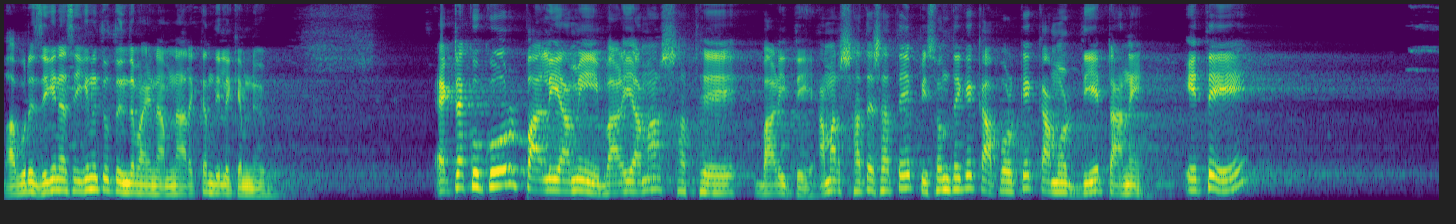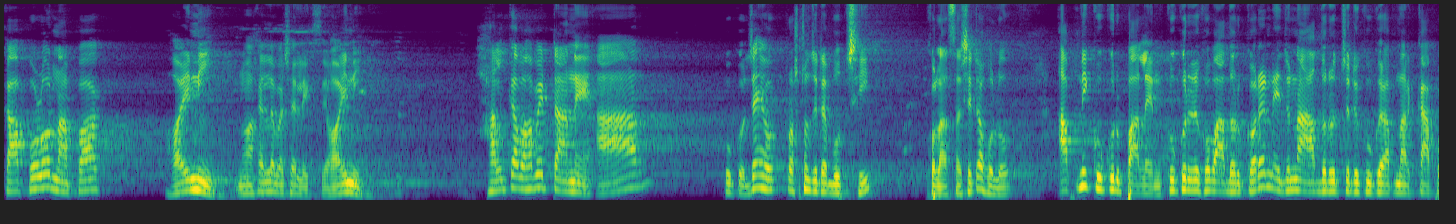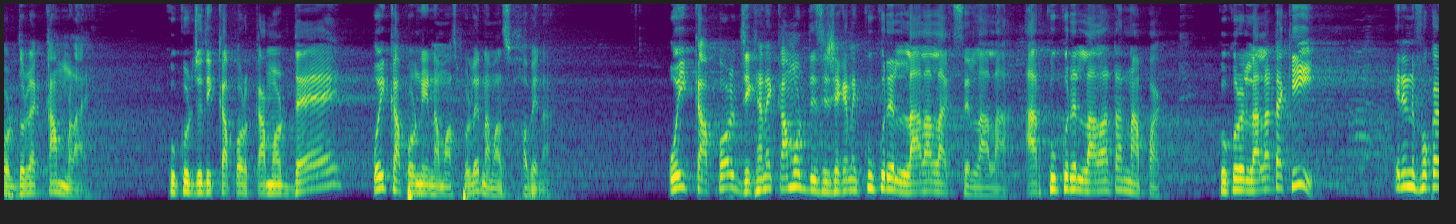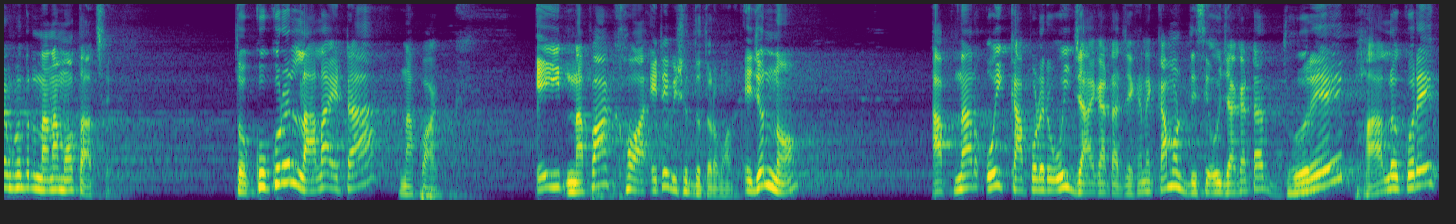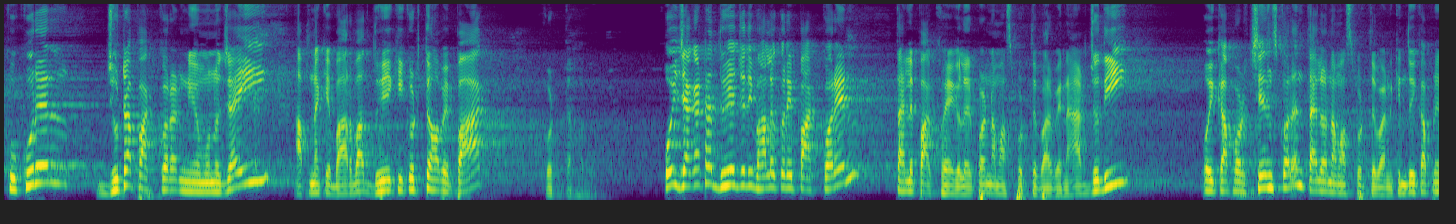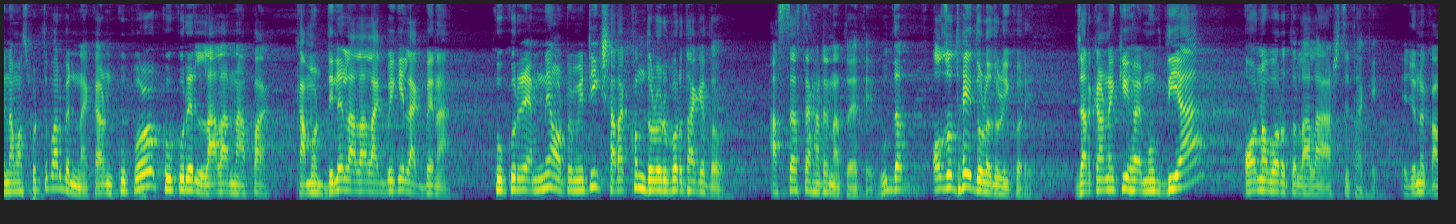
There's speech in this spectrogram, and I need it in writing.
বাবুরে যেখানে আছে এখানে তো দিতে পারি না আপনি আরেকখান দিলে কেমনে হইব? একটা কুকুর পালি আমি বাড়ি আমার সাথে বাড়িতে, আমার সাথে সাথে পিছন থেকে কাপড়কে কামড় দিয়ে টানে। এতে কাপড়ও নাপাক হয়নি নোয়াখালী ভাষায় লিখছে, হয়নি। হালকাভাবে টানে, আর কুকুর, যাই হোক, প্রশ্ন যেটা বুঝছি, খোলাসা, সেটা হলো, আপনি কুকুর পালেন, কুকুরের খুব আদর করেন এই জন্য আদর হচ্ছে কুকুর আপনার কাপড় ধরে কামড়ায়। কুকুর যদি কাপড় কামড় দেয়, ওই কাপড় নিয়ে নামাজ পড়লে নামাজ হবে না। ওই কাপড় যেখানে কামড় দিয়েছে সেখানে কুকুরের লালা লাগছে, লালা। আর কুকুরের লালাটা নাপাক কুকুরের লালাটা কি? এটা নিয়ে ফোকার মধ্যে নানা মত আছে। তো কুকুরের লালা এটা নাপাক এই নাপাক হওয়া এটাই বিশুদ্ধতর মত। এই জন্য আপনার ওই কাপড়ের ওই জায়গাটা যেখানে কামড় দিছে, ওই জায়গাটা ধরে ভালো করে কুকুরের জুটা পাক করার নিয়ম অনুযায়ী আপনাকে বারবার ধুয়ে কি করতে হবে? পাক করতে হবে। ওই জায়গাটা ধুয়ে যদি ভালো করে পাক করেন, তাহলে পাক হয়ে গেলে, এরপর নামাজ পড়তে পারবেন। আর যদি ওই কাপড় চেঞ্জ করেন, তাহলেও নামাজ পড়তে পারেন। কিন্তু ওই কাপড়ে নামাজ পড়তে পারবেন না, কারণ কুকুর কুকুরের লালা না পাক। কামড় দিলে লালা লাগবে কি লাগবে না? কুকুরের এমনি অটোমেটিক সারাক্ষণ দৌড়ের উপর থাকে তো। আস্তে আস্তে হাঁটে না তো এতে। অযথাই দৌড়াদৌড়ি করে। যার কারণে কি হয়? মুখ দিয়া অনবরত লালা আসতে থাকে। এই জন্য কামড়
